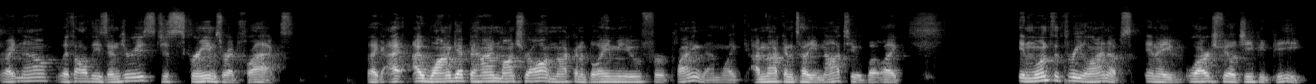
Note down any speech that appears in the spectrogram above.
right now with all these injuries just screams red flags like I, I want to get behind Montreal. I'm not going to blame you for playing them. Like I'm not going to tell you not to, but like in one to three lineups in a large field GPP,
